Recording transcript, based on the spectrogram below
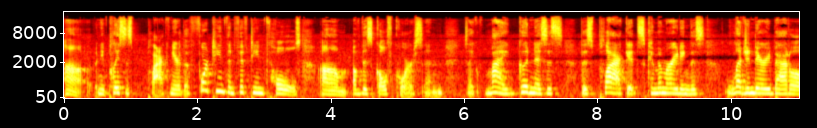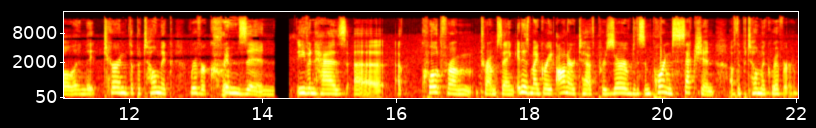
Uh, and he placed this plaque near the 14th and 15th holes um, of this golf course. And it's like, my goodness, it's this plaque. It's commemorating this legendary battle, and it turned the Potomac River crimson. Even has a, a quote from Trump saying, It is my great honor to have preserved this important section of the Potomac River.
